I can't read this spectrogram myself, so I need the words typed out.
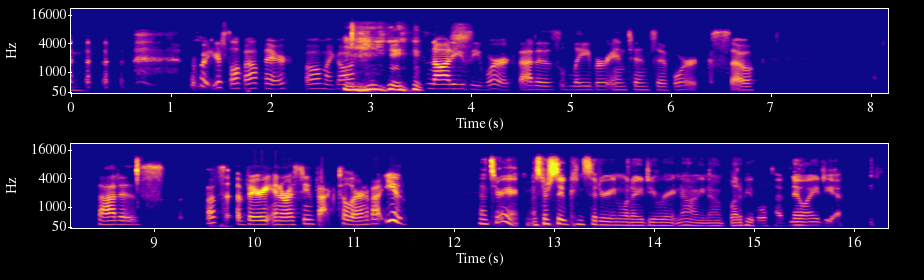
put yourself out there. Oh my gosh. it's not easy work. That is labor intensive work. So that is that's a very interesting fact to learn about you. That's right. Especially considering what I do right now. You know, a lot of people have no idea.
